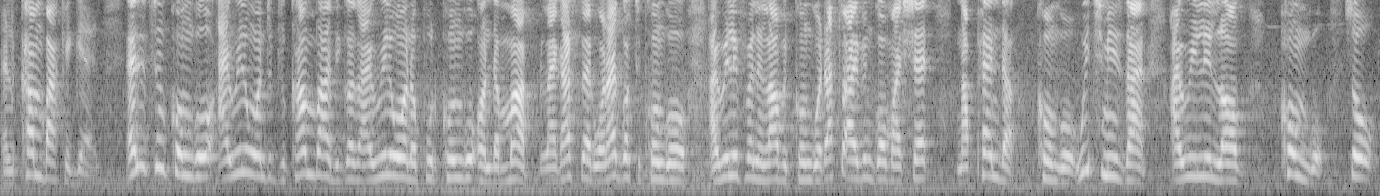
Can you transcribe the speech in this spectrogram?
and come back again. Exiting Congo, I really wanted to come back because I really want to put Congo on the map. Like I said, when I got to Congo, I really fell in love with Congo. That's why I even got my shirt Napenda Congo, which means that I really love Congo. So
